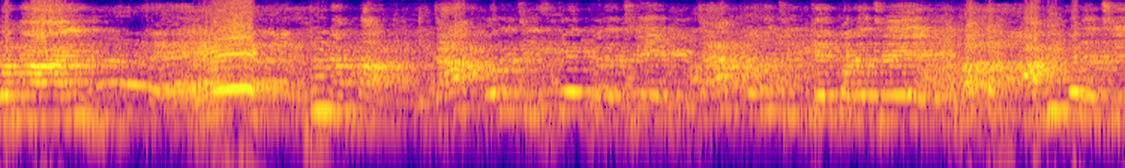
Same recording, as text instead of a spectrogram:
সিদ্ধান্ত নাই। দুই নাম্বার, যা করেছি কে করেছে, যা করেছি কে করেছে আমি করেছি।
